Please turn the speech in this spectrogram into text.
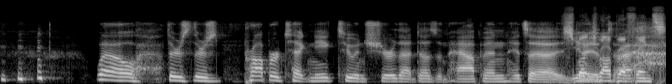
Well, there's there's proper technique to ensure that doesn't happen. It's a you know, SpongeBob it's- reference.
